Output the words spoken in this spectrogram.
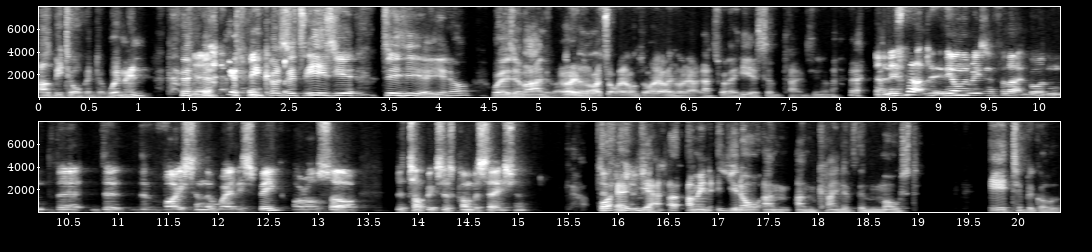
I'll be talking to women yeah. just because it's easier to hear, you know. Whereas a man, that's what I hear sometimes, you know. and is that the only reason for that, Gordon? The the the voice and the way they speak, or also the topics of conversation? Well, uh, yeah, I mean, you know, I'm I'm kind of the most atypical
